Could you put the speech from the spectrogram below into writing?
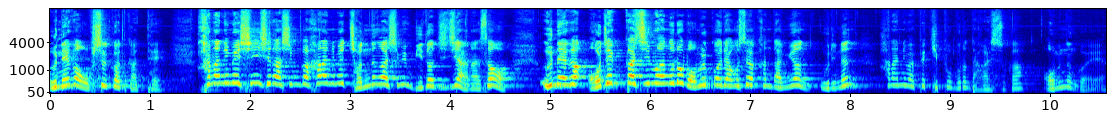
은혜가 없을 것 같아. 하나님의 신실하심과 하나님의 전능하심이 믿어지지 않아서 은혜가 어제까지만으로 머물 거라고 생각한다면 우리는 하나님 앞에 기쁨으로 나갈 수가 없는 거예요.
